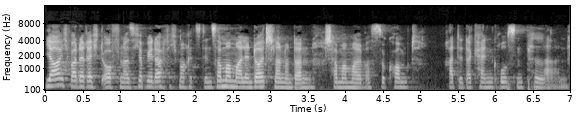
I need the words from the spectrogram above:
Ja, ich war da recht offen. Also ich habe gedacht, ich mache jetzt den Sommer mal in Deutschland und dann schauen wir mal, was so kommt. Hatte da keinen großen Plan.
